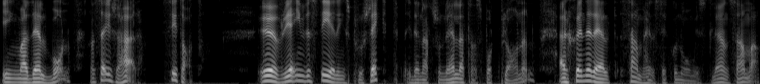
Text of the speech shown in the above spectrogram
Ingmar Delborn han säger så här, citat. Övriga investeringsprojekt i den nationella transportplanen är generellt samhällsekonomiskt lönsamma.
